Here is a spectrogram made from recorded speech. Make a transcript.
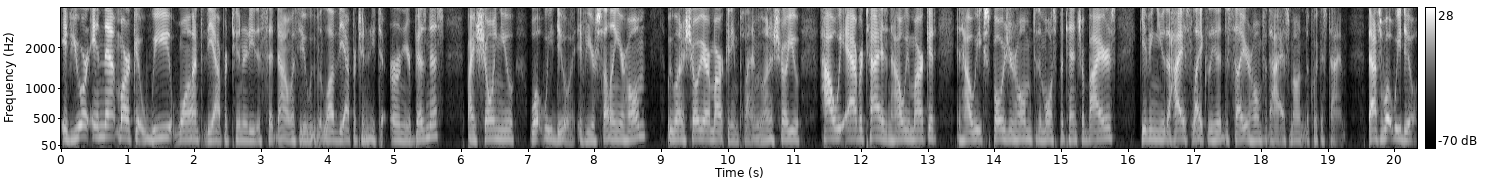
If you are in that market, we want the opportunity to sit down with you. We would love the opportunity to earn your business by showing you what we do. If you're selling your home, we want to show you our marketing plan. We want to show you how we advertise and how we market and how we expose your home to the most potential buyers, giving you the highest likelihood to sell your home for the highest amount in the quickest time. That's what we do.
